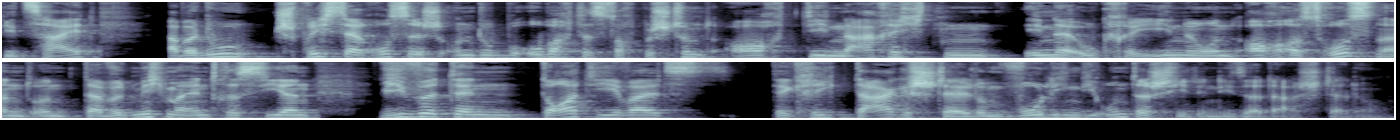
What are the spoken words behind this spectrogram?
die Zeit. Aber du sprichst ja Russisch und du beobachtest doch bestimmt auch die Nachrichten in der Ukraine und auch aus Russland. Und da würde mich mal interessieren, wie wird denn dort jeweils der Krieg dargestellt und wo liegen die Unterschiede in dieser Darstellung?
